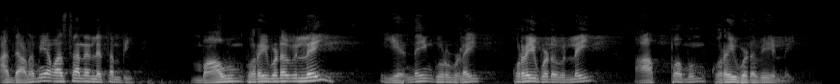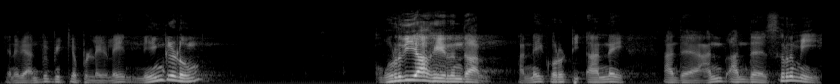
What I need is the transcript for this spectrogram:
அந்த அளமையாக வாஸ்தான இல்லை தம்பி. மாவும் குறைபடவில்லை எண்ணெயும் குறைவில்லை குறைபடவில்லை அப்பமும் குறைபடவே இல்லை. எனவே அன்புமிக்க பிள்ளைகளே நீங்களும் உறுதியாக இருந்தால் அன்னை குரட்டி அன்னை அந்த அந் அந்த சிறுமி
